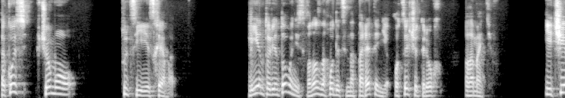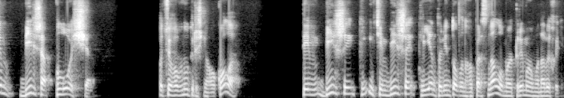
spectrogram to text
Так ось в чому суть цієї схеми. Клієнт-орієнтованість вона знаходиться на перетині оцих чотирьох елементів. І чим більша площа оцього внутрішнього кола, тим більше, чим більше клієнт-орієнтованого персоналу ми отримуємо на виході.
